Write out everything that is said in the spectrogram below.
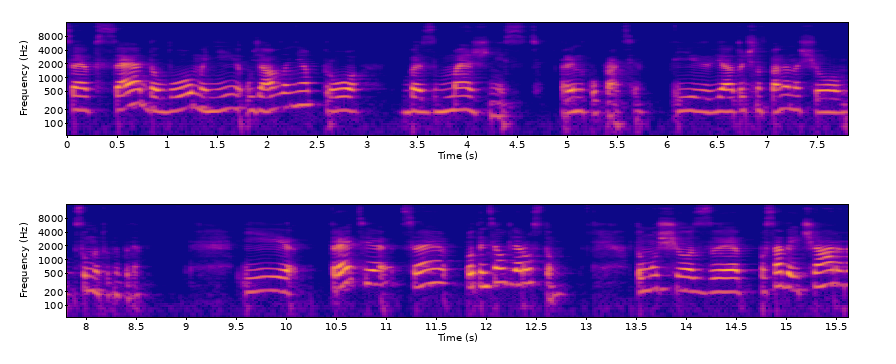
це все дало мені уявлення про безмежність ринку праці. І я точно впевнена, що сумно тут не буде. І третє це потенціал для росту, тому що з посади HR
